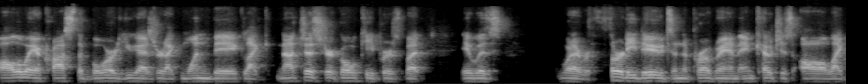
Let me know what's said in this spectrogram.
all the way across the board you guys are like one big like not just your goalkeepers but it was whatever 30 dudes in the program and coaches all like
